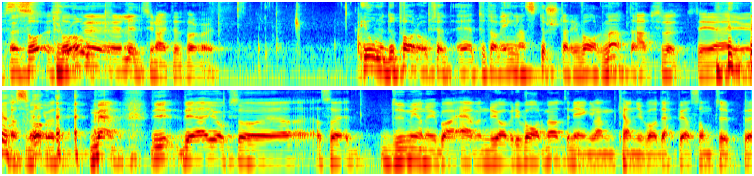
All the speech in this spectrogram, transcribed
såg du Leeds United förra året? Jo, men då tar du också ett, ett av Englands största rivalmöten. Absolut, det är ju mycket. Men det, det är ju också... eh, Alltså, du menar ju bara även rivalmöten i England kan ju vara deppiga som typ eh,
